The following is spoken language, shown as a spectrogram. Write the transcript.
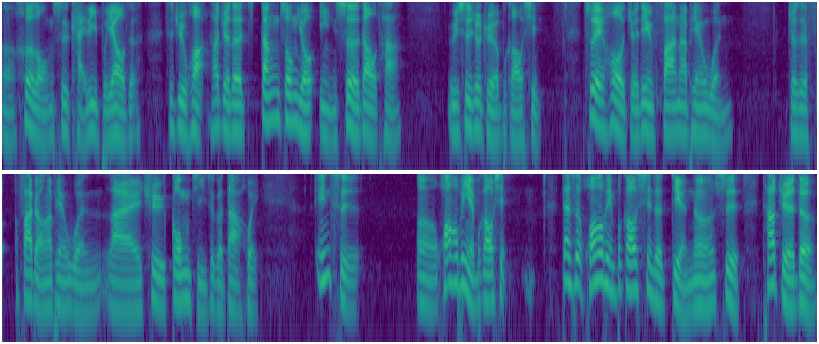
呃，贺龙是凯莉不要的这句话，他觉得当中有影射到他，于是就觉得不高兴，最后决定发那篇文，就是发发表那篇文来去攻击这个大会。因此，呃，黄和平也不高兴。但是黄和平不高兴的点呢，是他觉得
